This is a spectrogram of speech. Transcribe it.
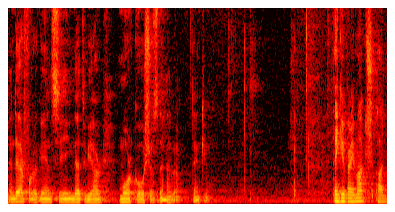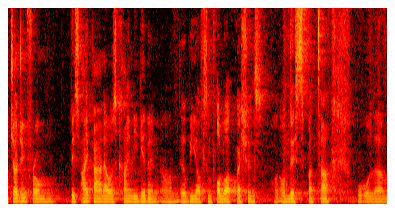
and therefore again seeing that we are more cautious than ever. Thank you. Thank you very much. Uh, judging from this ipad i was kindly given. Um, there'll be of some follow-up questions on, on this but uh, we'll, um,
